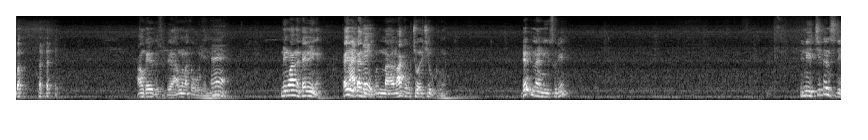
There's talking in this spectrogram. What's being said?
ப அவன் கை வைக்க சொல்லிட்டு அவங்க நாக்க ஓடியா நீங்கள் வாங்க கை வைங்க. கை வைக்காதீங்க. நான் நாக்க பிடிச்சி வலிச்சு விட்ருங்க டேட் என்ன நீங்கள் சூரியன்? இன்னைக்கு சில்ட்ரன்ஸ் டே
